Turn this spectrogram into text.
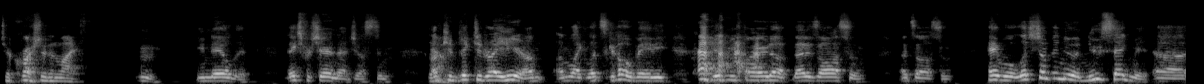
to crush it in life. Mm, you nailed it. Thanks for sharing that, Justin. Yeah. I'm convicted right here. I'm I'm like, let's go, baby. Get me fired up. That is awesome. That's awesome. Hey, well, let's jump into a new segment. Uh,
